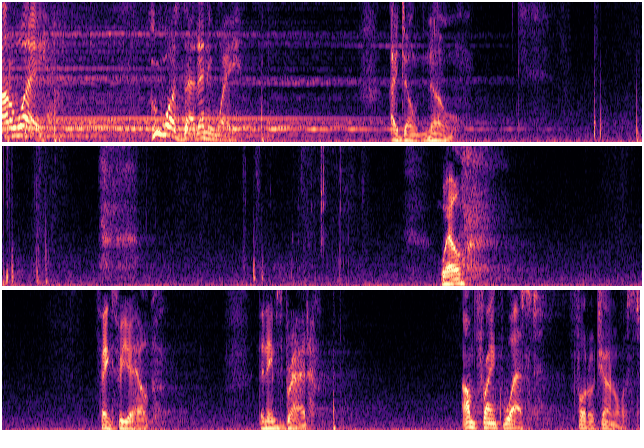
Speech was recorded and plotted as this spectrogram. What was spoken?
Got away. Who was that anyway? I don't know. Well, thanks for your help. The name's Brad. I'm Frank West, photojournalist.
